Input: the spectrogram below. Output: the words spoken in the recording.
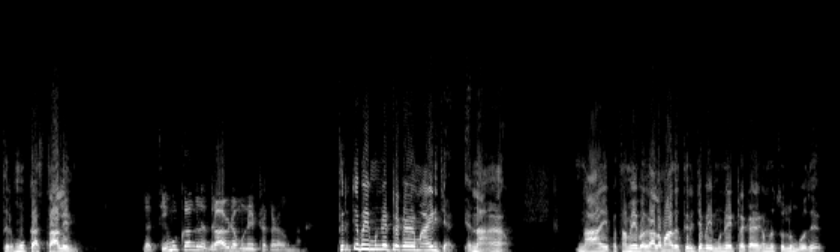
திரு மு க ஸ்டாலின். இல்லை திமுகங்கிற திராவிட முன்னேற்ற கழகம் தானே திருச்சபை முன்னேற்ற கழகம் ஆயிடுச்சு. ஏன்னா நான் இப்ப சமீப காலமா அதை திருச்சபை முன்னேற்ற கழகம்னு சொல்லும்போது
